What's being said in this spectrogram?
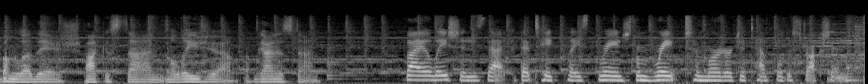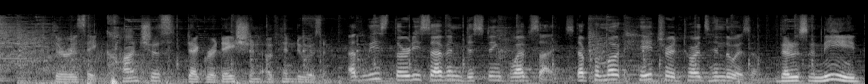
Bangladesh, Pakistan, Malaysia, Afghanistan. Violations that, that take place range from rape to murder to temple destruction. There is a conscious degradation of Hinduism. At least 37 distinct websites that promote hatred towards Hinduism. There is a need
